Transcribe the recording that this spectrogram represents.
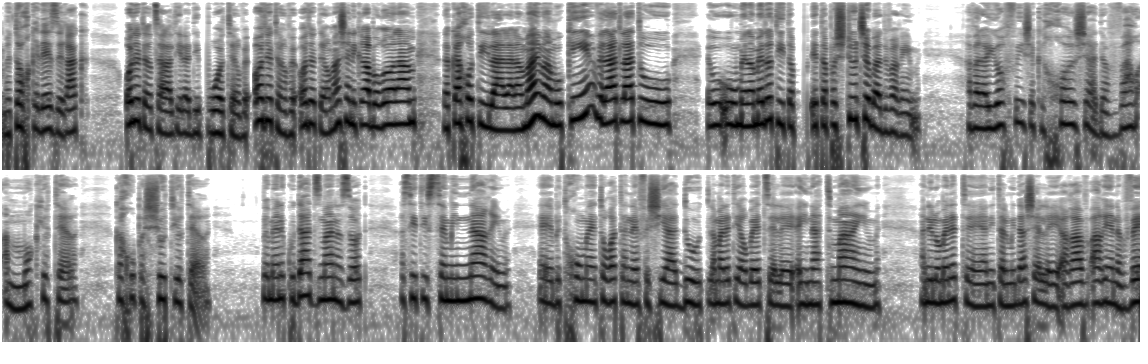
ותוך כדי זה רק עוד יותר צללתי לדיפ ווטר, ועוד יותר ועוד יותר. מה שנקרא בורא עולם לקח אותי למים העמוקים, ולאט לאט הוא, הוא, הוא מלמד אותי את, הפשטות שבדברים. אבל היופי שככל שהדבר עמוק יותר, כך הוא פשוט יותר. ומנקודת זמן הזאת עשיתי סמינרים אה, בתחום אה, תורת הנפש, יהדות, למדתי הרבה אצל אה, עינת מים. אני לומדת, אה, אני תלמידה של אה, הרב אריה נווה,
